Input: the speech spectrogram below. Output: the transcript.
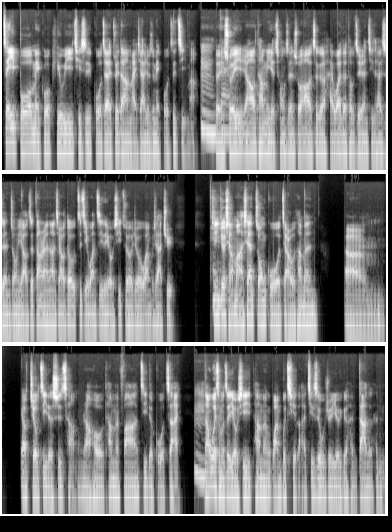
这一波美国 QE 其实国债最大的买家就是美国自己嘛，嗯，对，对，所以然后他们也重申说，哦，这个海外的投资人其实还是很重要。这当然啊，假如都自己玩自己的游戏，最后就玩不下去。其实你就想嘛，现在中国假如他们嗯要救自己的市场，然后他们发自己的国债。嗯，那为什么这游戏他们玩不起来？其实我觉得有一个很大的、很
